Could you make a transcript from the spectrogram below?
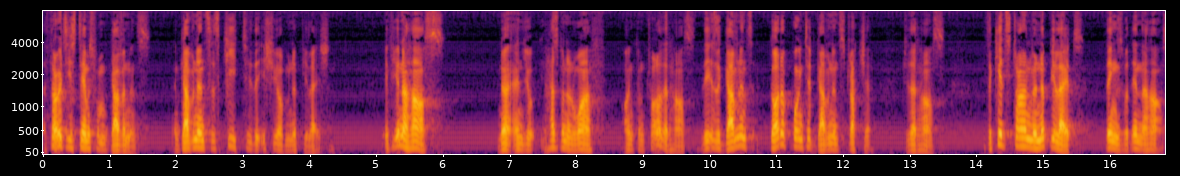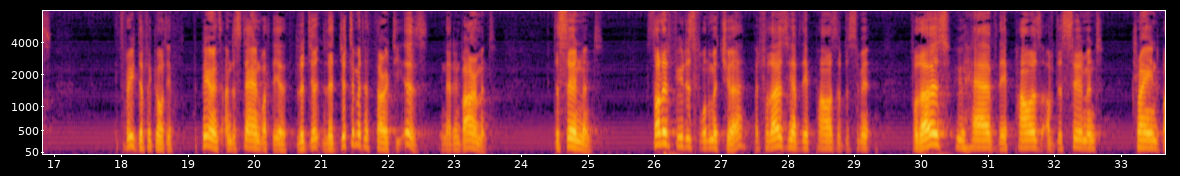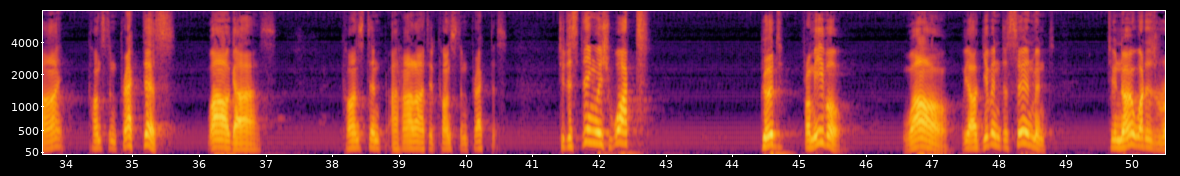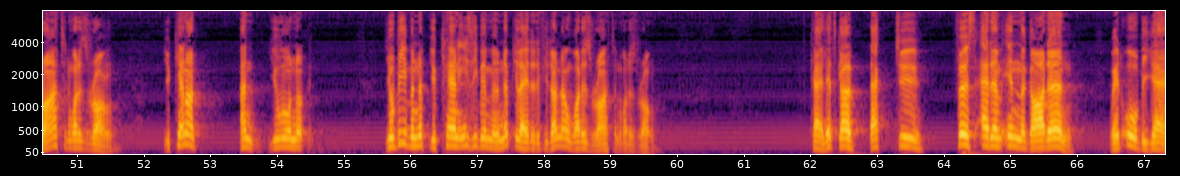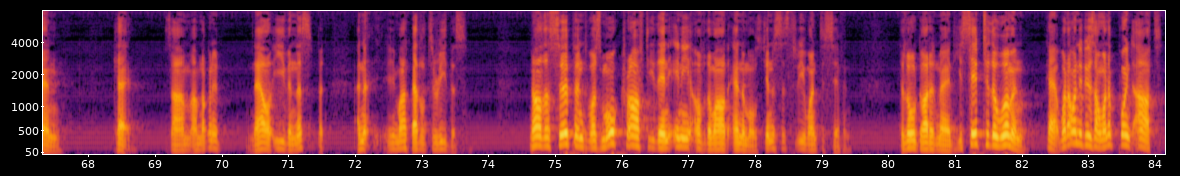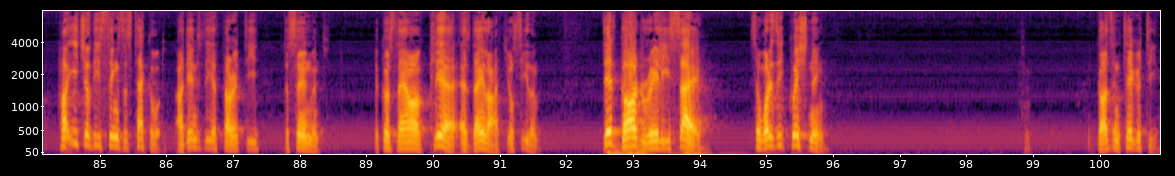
authority stems from governance. And governance is key to the issue of manipulation. If you're in a house you know, and your husband and wife are in control of that house. There is a governance, God appointed governance structure to that house. If the kids try and manipulate things within the house, it's very difficult if the parents understand what the legit, legitimate authority is in that environment. Discernment. Solid food is for the mature, but for those who have their powers of discernment, for those who have their powers of discernment trained by constant practice. Wow, guys. Constant, I highlighted constant practice. To distinguish what? Good from evil. Wow. We are given discernment to know what is right and what is wrong. You cannot, and you will not, you'll be manip- you can easily be manipulated if you don't know what is right and what is wrong. Okay, let's go back to first Adam in the garden, where it all began. Okay, so I'm, I'm not going to nail Eve in this, but and you might battle to read this. Now the serpent was more crafty than any of the wild animals. Genesis 3 1 to 7. The Lord God had made. He said to the woman, Okay, what I want to do is I want to point out how each of these things is tackled identity, authority, discernment. Because they are clear as daylight. You'll see them. Did God really say? So, what is he questioning? God's integrity.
